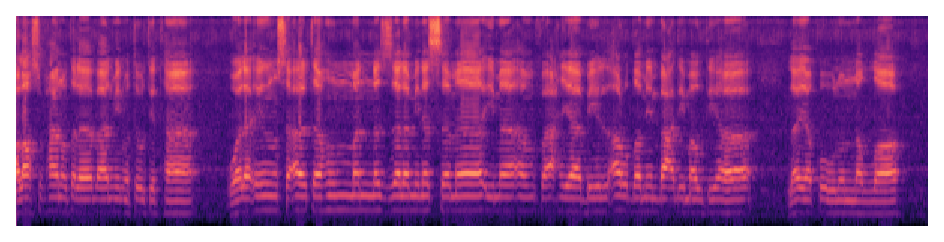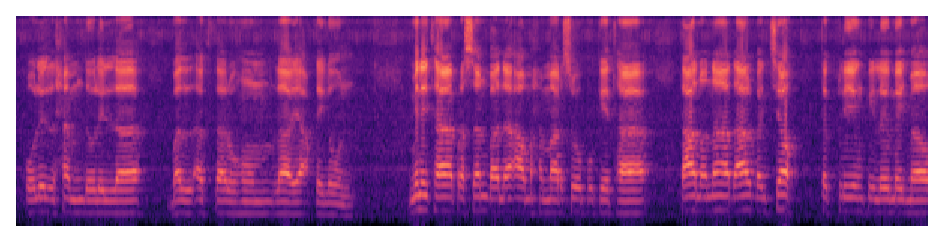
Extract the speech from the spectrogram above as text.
អល់ឡោះស៊ុបហានូតាឡាបានមានបន្ទូលទៀតថា ولئن سألتهم من نزل من السماء ماء فأحيا به الأرض من بعد موتها ليقولن الله قل الحمد لله بل أكثرهم لا يعقلون មានន័យថាប្រសិនបើនៅអោមហាម៉ាត់សួរពួកគេថាតើនរណាដែលបញ្ចុះទឹកភ្លៀងពីលើមេឃមក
